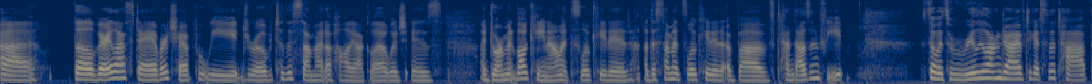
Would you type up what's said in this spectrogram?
uh, the very last day of our trip, we drove to the summit of Haleakala, which is a dormant volcano. It's located, uh, the summit's located above 10,000 feet. So it's a really long drive to get to the top,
